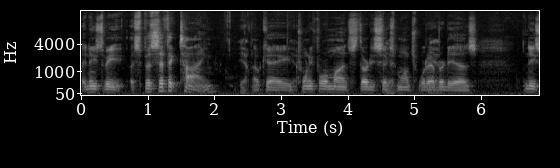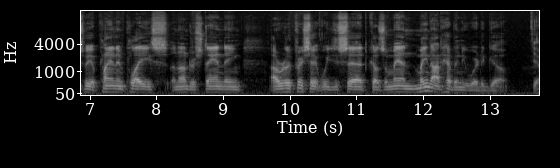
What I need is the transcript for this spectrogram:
it needs to be a specific time. Yeah. Okay. 24 months, 36 months, whatever it is. It needs to be a plan in place, an understanding. I really appreciate what you said because a man may not have anywhere to go. Yeah.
